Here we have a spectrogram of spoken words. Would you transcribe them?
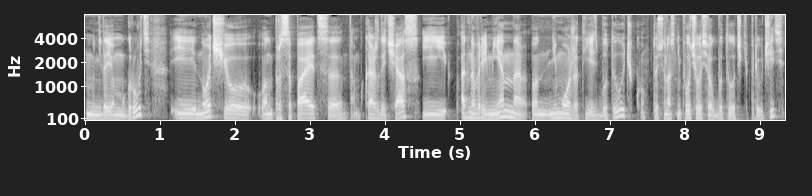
мы не даем ему грудь, и ночью он просыпается там каждый час, и одновременно он не может есть бутылочку, то есть у нас не получилось его к бутылочке бутылочки приучить,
